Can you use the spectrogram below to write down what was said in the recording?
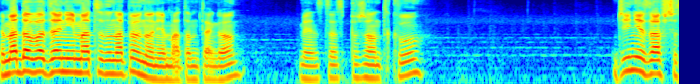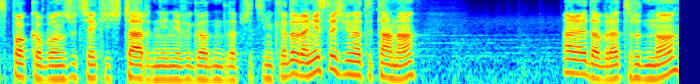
Ma dowodzenie i ma to, to na pewno nie ma tamtego. Więc to jest w porządku. G nie zawsze spoko, bo on rzuci jakiś czar nie, niewygodny dla przeciwnika. Dobra, nie jesteśmy na Tytana. Ale dobra, trudno.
